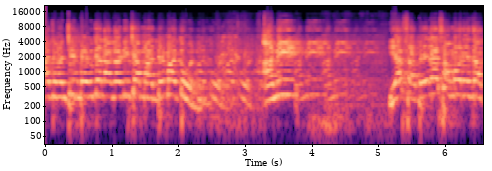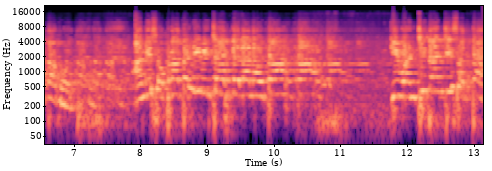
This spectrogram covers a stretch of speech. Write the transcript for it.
आज वंचित बहुजन आघाडीच्या माध्यमातून आम्ही या सभेला सामोरे जात आहोत. आम्ही स्वप्नातही विचार केला नव्हता की वंचितांची सत्ता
